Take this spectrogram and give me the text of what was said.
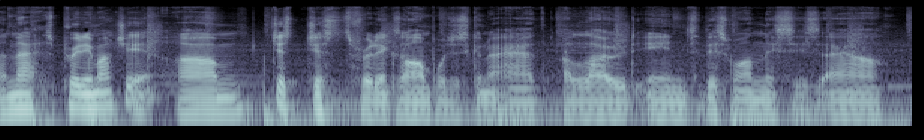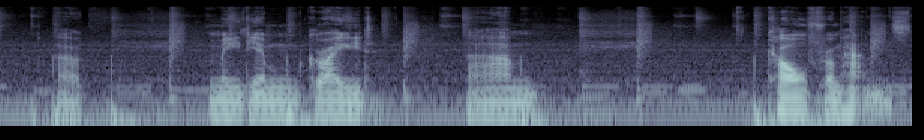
And that's pretty much it. Um, just just for an example just going to add a load into this one. This is our uh, medium grade um, coal from Hattons.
